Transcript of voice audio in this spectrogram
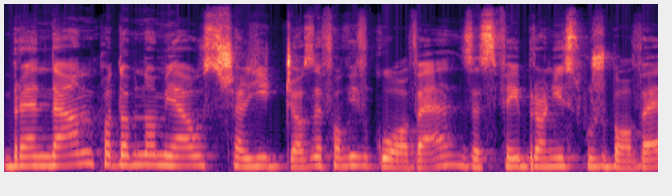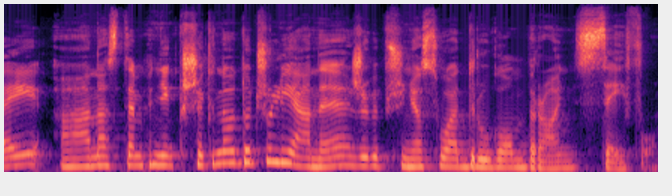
Brendan podobno miał strzelić Josephowi w głowę ze swej broni służbowej, a następnie krzyknął do Juliany, żeby przyniosła drugą broń z sejfu.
